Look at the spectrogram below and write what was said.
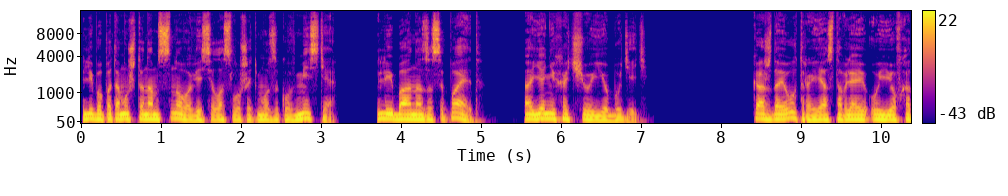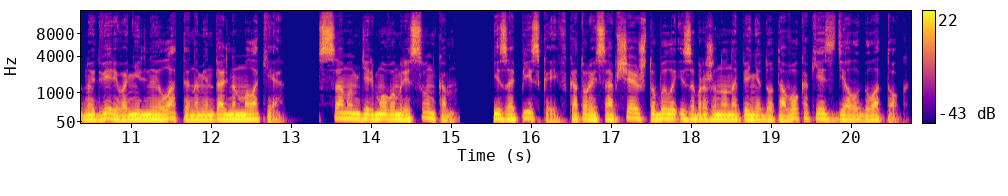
либо потому что нам снова весело слушать музыку вместе, либо она засыпает, а я не хочу ее будить. Каждое утро я оставляю у ее входной двери ванильные латте на миндальном молоке с самым дерьмовым рисунком и запиской, в которой сообщаю, что было изображено на пене до того, как я сделал глоток.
